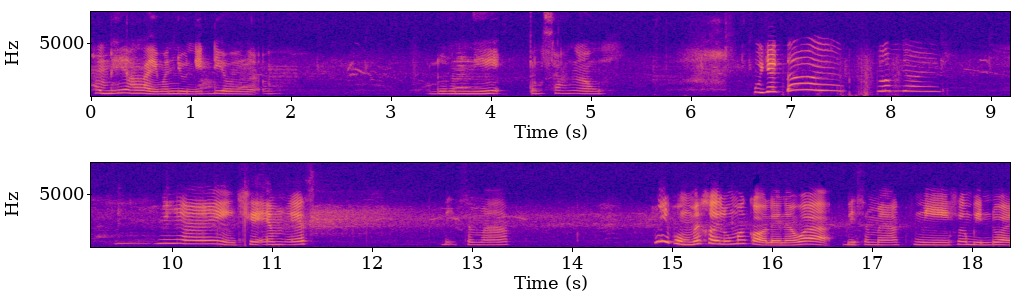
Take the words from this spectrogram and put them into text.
ผมพี่อะไรมันอยู่นิดเดียวเองอะเรือลำนี้ต้องสร้างเอาหูอยากได้ลำใหญ่ นี่ไง KMS บิสมาร์นี่ผมไม่เคยรู้มาก่อนเลยนะว่าบิสมาร์มีเครื่องบินด้วย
